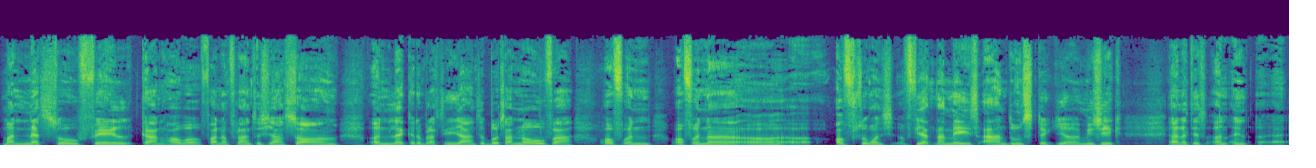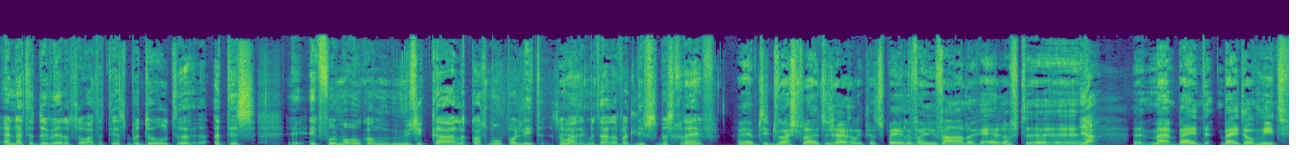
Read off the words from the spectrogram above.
maar net zoveel kan houden van een Franse chanson... een lekkere Braziliaanse bossa nova... of een, of een uh, of zo'n Vietnamees aandoen stukje muziek. En, het is een, en dat is de wereld zoals het is bedoeld. Eh, het is, ik voel me ook een muzikale cosmopoliet, zoals ik mezelf het liefst beschrijf. Maar je hebt die dwarsfluit dus eigenlijk dat spelen van je vader geërfd. Uh, ja. Maar bij het, bij het ook niet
